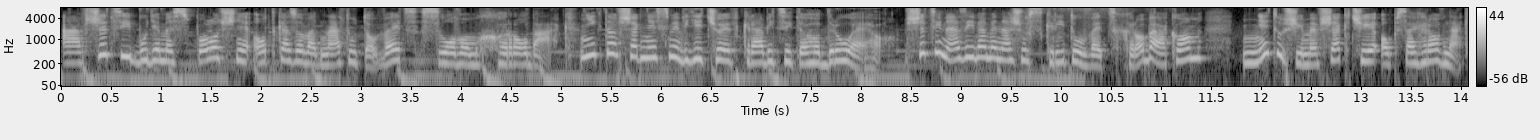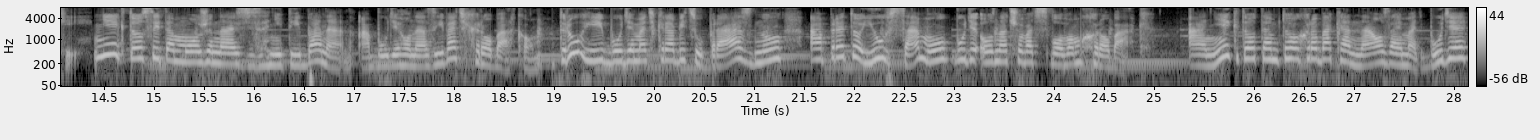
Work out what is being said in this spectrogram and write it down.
A všetci budeme spoločne odkazovať na túto vec slovom chrobák. Nikto však nesmie vidieť, čo je v krabici toho druhého. Všetci nazývame našu skrytú vec chrobákom, Netušíme však, či je obsah rovnaký. Niekto si tam môže nájsť zhnitý banán a bude ho nazývať chrobákom. Druhý bude mať krabicu prázdnu a preto ju samú bude označovať slovom chrobák a niekto tam toho chrobáka naozaj mať bude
